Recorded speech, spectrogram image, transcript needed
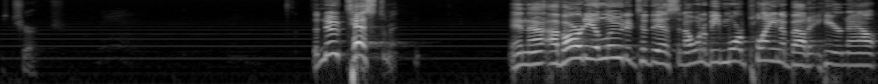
his church. The New Testament, and I've already alluded to this, and I want to be more plain about it here now.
